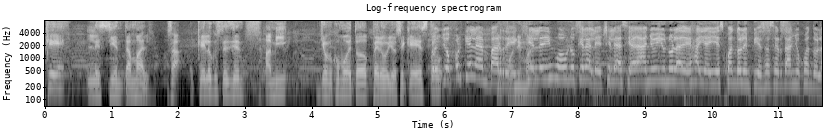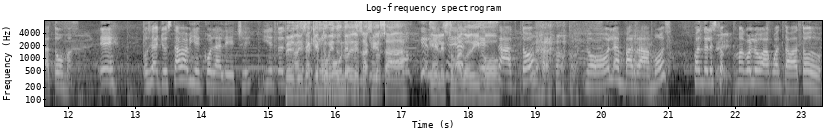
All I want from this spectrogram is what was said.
qué les sienta mal. O sea, qué es lo que ustedes dicen. A mí, yo como de todo, pero yo sé que esto... Pues yo porque la embarré. ¿Quién le dijo a uno que la leche le hacía daño y uno la deja y ahí es cuando le empieza a hacer daño cuando la toma? Eh, o sea, yo estaba bien con la leche y entonces... Pero ¿desde que tomó uno deslactosada No, y el estómago dijo... Exacto. No, la embarramos cuando el estómago lo aguantaba todo.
